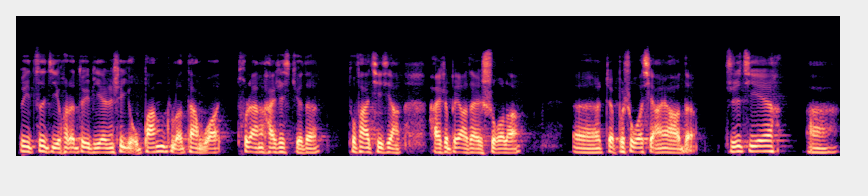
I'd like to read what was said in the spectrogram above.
对自己或者对别人是有帮助了，但我突然还是觉得突发奇想，还是不要再说了。呃，这不是我想要的，直接啊，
